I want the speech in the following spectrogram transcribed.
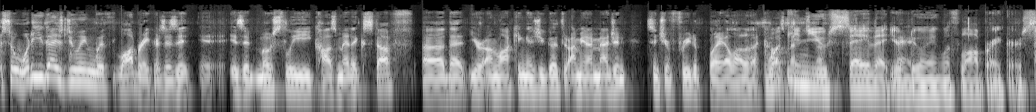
so what are you guys doing with Lawbreakers? Is it is it mostly cosmetic stuff uh, that you're unlocking as you go through? I mean, I imagine since you're free to play, a lot of that. What cosmetic can you stuff- say that you're Okay. doing with Lawbreakers?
